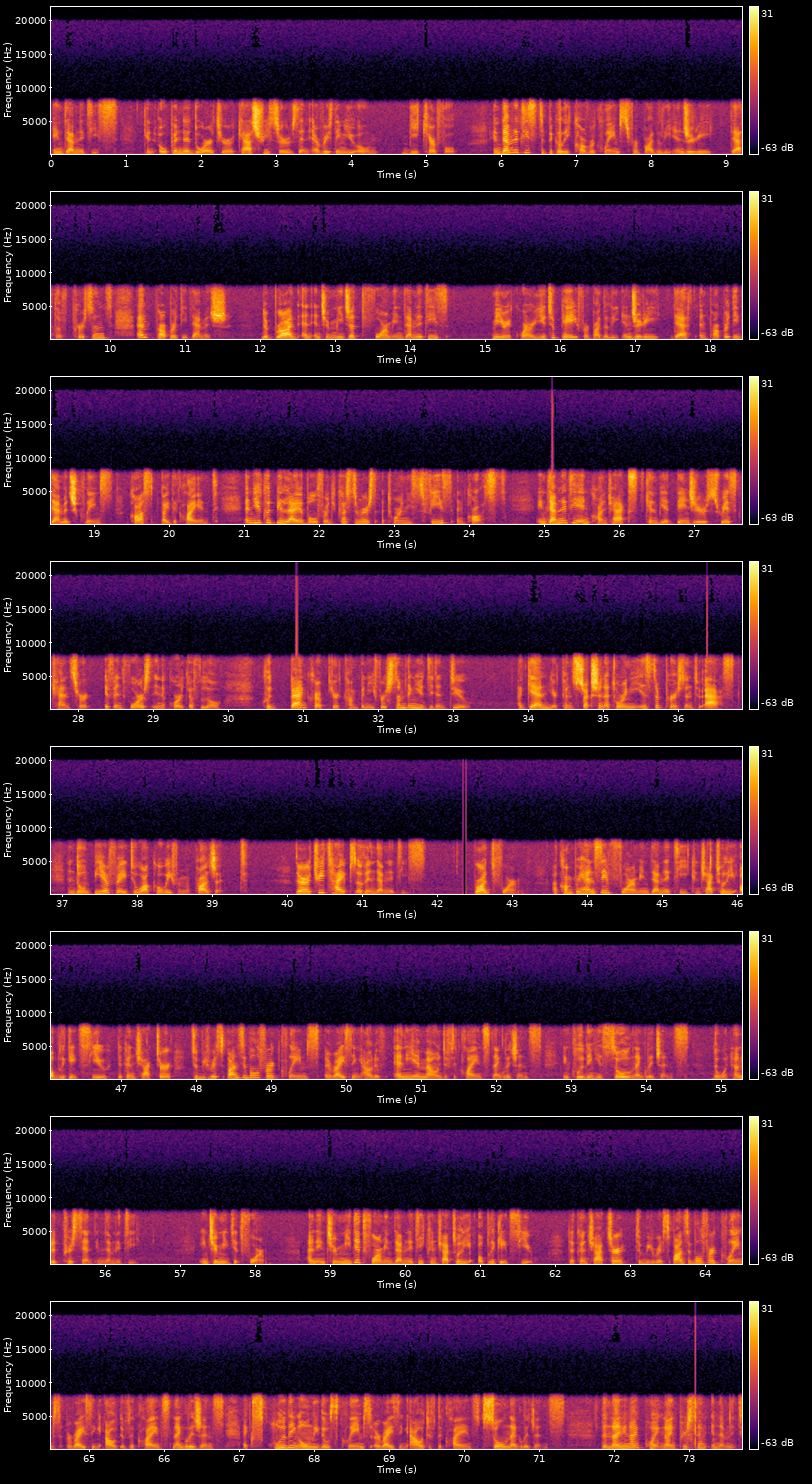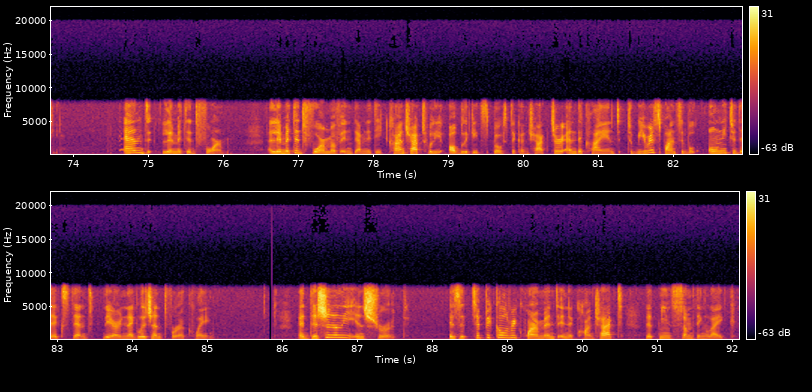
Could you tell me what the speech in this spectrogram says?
Indemnities can open the door to your cash reserves and everything you own. Be careful. Indemnities typically cover claims for bodily injury, death of persons, and property damage. The broad and intermediate form indemnities may require you to pay for bodily injury, death, and property damage claims caused by the client, and you could be liable for the customer's attorney's fees and costs. Indemnity in contracts can be a dangerous risk transfer if enforced in a court of law, could bankrupt your company for something you didn't do. Again, your construction attorney is the person to ask, and don't be afraid to walk away from a project. There are three types of indemnities. Broad form. A comprehensive form indemnity contractually obligates you, the contractor, to be responsible for claims arising out of any amount of the client's negligence, including his sole negligence, the 100% indemnity. Intermediate form. An intermediate form indemnity contractually obligates you, the contractor, to be responsible for claims arising out of the client's negligence, excluding only those claims arising out of the client's sole negligence the 99.9% indemnity. And limited form. A limited form of indemnity contractually obligates both the contractor and the client to be responsible only to the extent they are negligent for a claim. Additionally insured is a typical requirement in a contract that means something like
